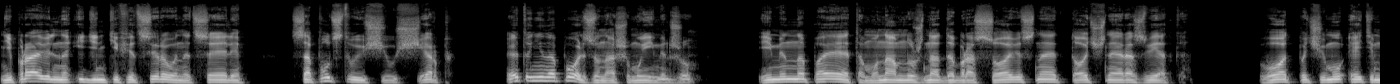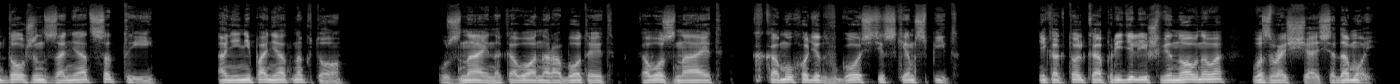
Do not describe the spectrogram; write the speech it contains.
Неправильно идентифицированы цели, сопутствующий ущерб. Это не на пользу нашему имиджу. Именно поэтому нам нужна добросовестная, точная разведка. Вот почему этим должен заняться ты, а не непонятно кто. Узнай, на кого она работает, кого знает, к кому ходит в гости, с кем спит. И как только определишь виновного, возвращайся домой.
